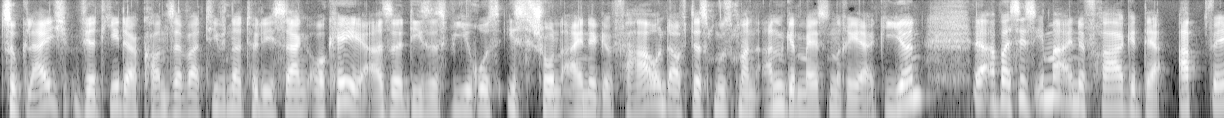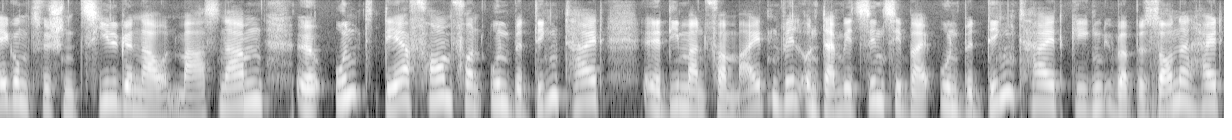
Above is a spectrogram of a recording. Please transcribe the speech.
Zugleich wird jeder Konservative natürlich sagen, okay, also dieses Virus ist schon eine Gefahr und auf das muss man angemessen reagieren. Äh, aber es ist immer eine Frage der Abwägung zwischen zielgenauen Maßnahmen äh, und der Form von Unbedingtheit, die man vermeiden will und damit sind Sie bei Unbedingtheit gegenüber Besonnenheit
